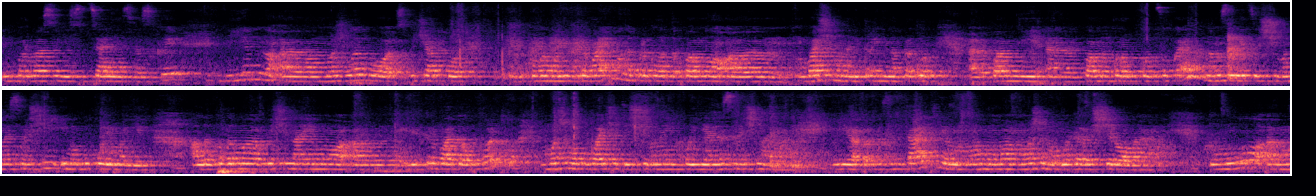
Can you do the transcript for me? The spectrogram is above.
він порве свої соціальні зв'язки. Він, можливо, спочатку, коли ми відкриваємо, наприклад, певно, е, бачимо на вітрині, наприклад, е, певні, е, певну коробку цукерок, нам здається, що вони смачні і ми купуємо їх. Але коли ми починаємо відкривати обгортку, можемо побачити, що вони є несмачними. І в результаті ми, можемо бути розчарованими. Тому ми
